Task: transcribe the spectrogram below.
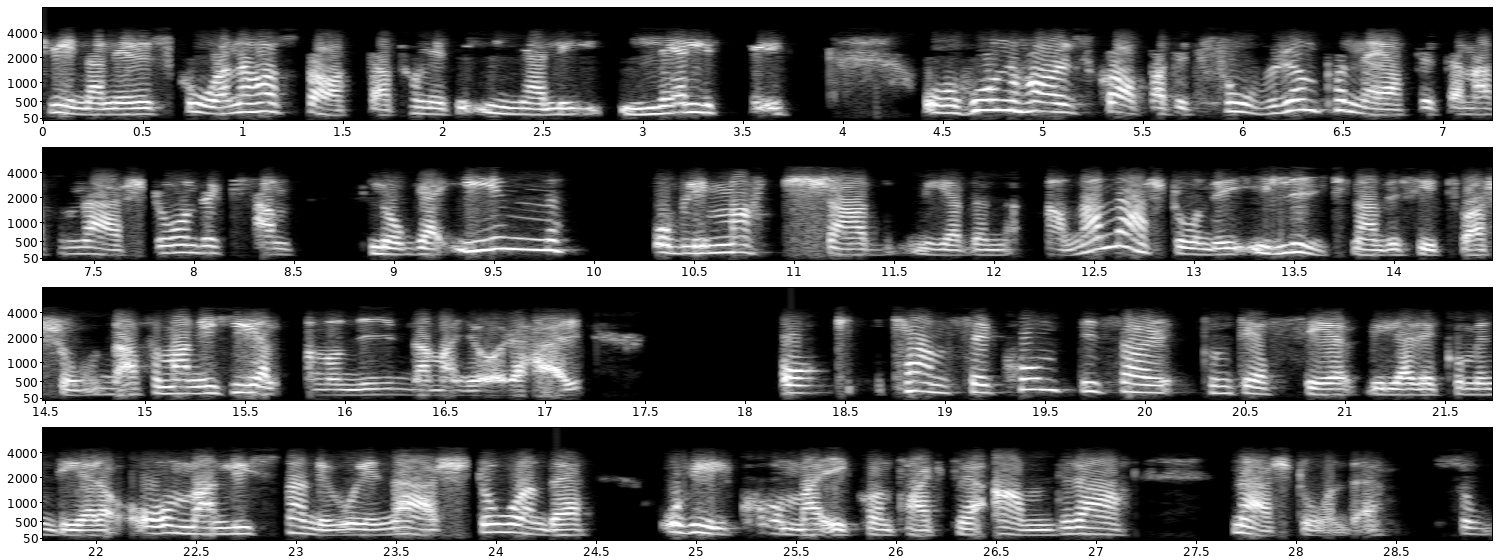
kvinna nere i Skåne har startat. Hon heter Inga Lelki. Och hon har skapat ett forum på nätet där man som närstående kan logga in och bli matchad med en annan närstående i liknande situation. Alltså man är helt anonym när man gör det här. Och cancerkompisar.se vill jag rekommendera om man lyssnar nu och är närstående och vill komma i kontakt med andra närstående. Så,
